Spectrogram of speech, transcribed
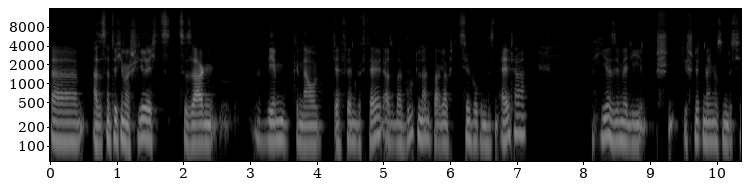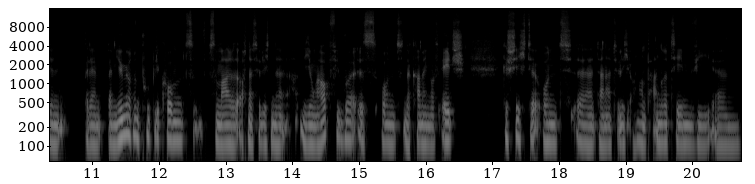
Ähm, also es ist natürlich immer schwierig zu sagen, wem genau der Film gefällt. Also bei Butenland war, glaube ich, die Zielgruppe ein bisschen älter. Hier sehen wir die, die Schnittmenge so ein bisschen bei dem, beim jüngeren Publikum, zu, zumal es auch natürlich eine, eine, junge Hauptfigur ist und eine Coming-of-Age-Geschichte und äh, da natürlich auch noch ein paar andere Themen wie ähm,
